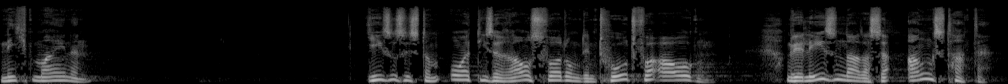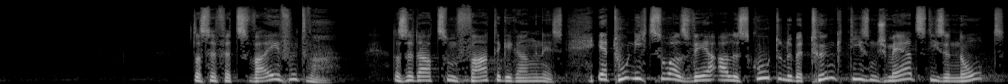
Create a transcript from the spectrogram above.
nicht meinen. Jesus ist am Ort dieser Herausforderung, den Tod vor Augen. Und wir lesen da, dass er Angst hatte, dass er verzweifelt war, dass er da zum Vater gegangen ist. Er tut nicht so, als wäre alles gut und übertünkt diesen Schmerz, diese Not,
